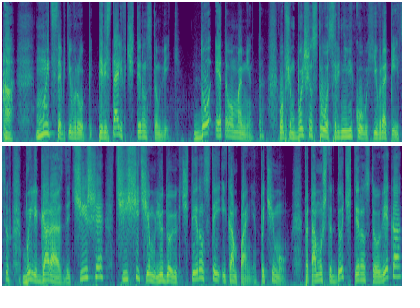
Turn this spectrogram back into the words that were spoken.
а, мыться в Европе перестали в XIV веке. До этого момента, в общем, большинство средневековых европейцев были гораздо чище, чище, чем Людовик XIV и компания. Почему? Потому что до XIV века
